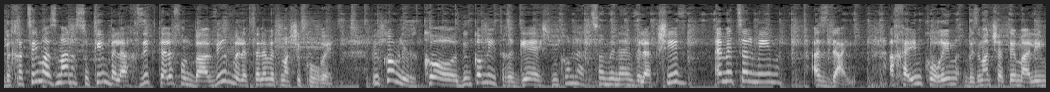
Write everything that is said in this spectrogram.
וחצי מהזמן עסוקים בלהחזיק טלפון באוויר ולצלם את מה שקורה. במקום לרקוד, במקום להתרגש, במקום לעצום עיניים ולהקשיב, הם מצלמים. אז די, החיים קורים בזמן שאתם מעלים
